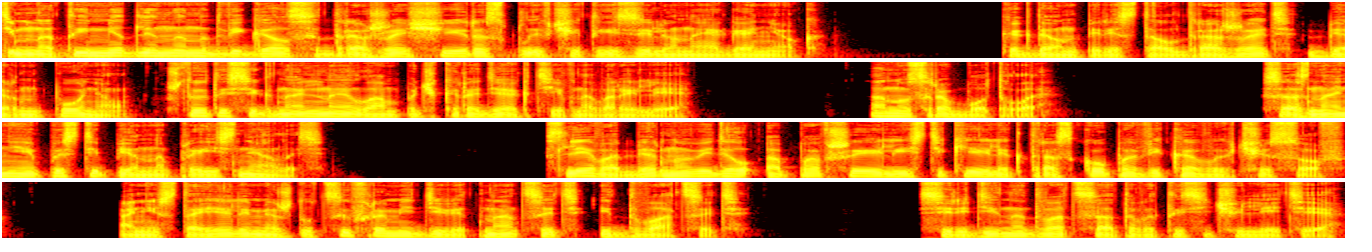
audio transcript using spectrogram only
Темноты медленно надвигался дрожащий и расплывчатый зеленый огонек. Когда он перестал дрожать, Берн понял, что это сигнальная лампочка радиоактивного реле. Оно сработало. Сознание постепенно прояснялось. Слева Берн увидел опавшие листики электроскопа вековых часов. Они стояли между цифрами 19 и 20. Середина 20-го тысячелетия.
